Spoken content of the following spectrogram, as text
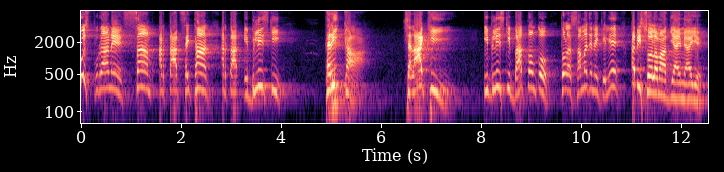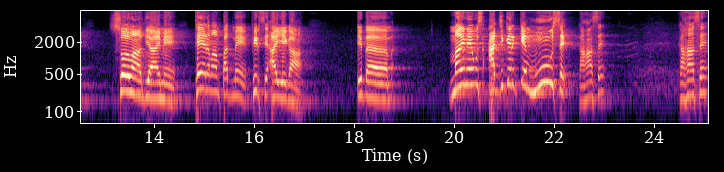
उस पुराने सांप, अर्थात शैतान, अर्थात इबलीस की तरीका, चलाकी, इबलीस की बातों को थोड़ा समझने के लिए अभी सोलहवा अध्याय में आइए। सोलहवा अध्याय में तेरहवा पद में फिर से आइएगा। मैंने उस अजगर के मुँह से कहाँ से? कहाँ से?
